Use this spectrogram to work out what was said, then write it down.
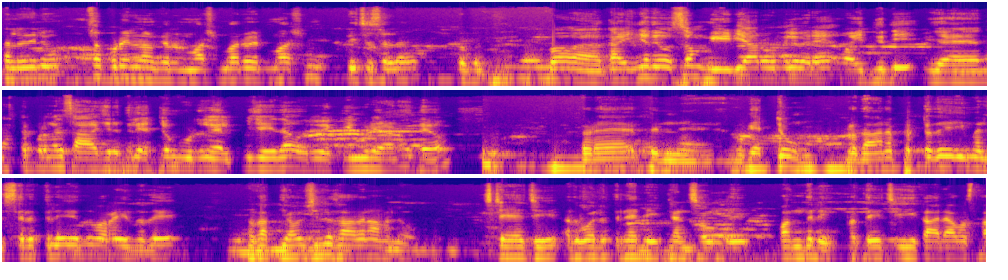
നല്ല രീതിയിൽ സപ്പോർട്ട് ചെയ്യുന്ന ആൾക്കാരാണ്. മാഷന്മാരും ഹെഡ് മാഷും ടീച്ചേഴ്സ് എല്ലാം കഴിഞ്ഞ ദിവസം മീഡിയ റൂമിൽ വരെ വൈദ്യുതി നഷ്ടപ്പെടുന്ന ഒരു സാഹചര്യത്തിൽ ഏറ്റവും കൂടുതൽ ഹെൽപ്പ് ചെയ്ത ഒരു വ്യക്തിയും കൂടിയാണ് ഇദ്ദേഹം. ഇവിടെ പിന്നെ നമുക്ക് ഏറ്റവും പ്രധാനപ്പെട്ടത് ഈ മത്സരത്തിൽ എന്ന് പറയുന്നത് നമുക്ക് അത്യാവശ്യമുള്ള സാധനമാണല്ലോ. സ്റ്റേജ് അതുപോലെ തന്നെ ലൈറ്റ് ആൻഡ് സൗണ്ട് പന്തൽ പ്രത്യേകിച്ച് ഈ കാലാവസ്ഥ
